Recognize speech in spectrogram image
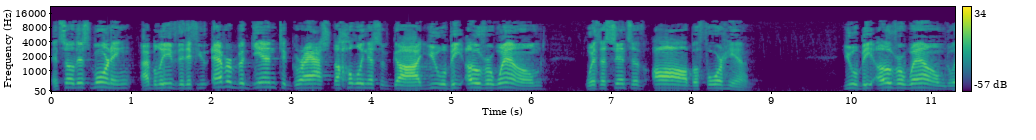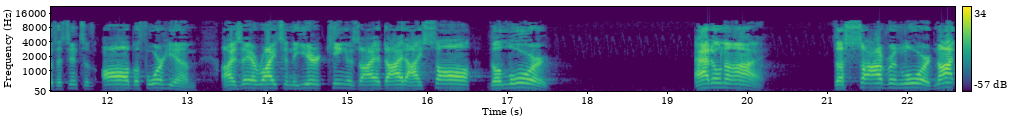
And so this morning, I believe that if you ever begin to grasp the holiness of God, you will be overwhelmed with a sense of awe before Him. You will be overwhelmed with a sense of awe before him. Isaiah writes, In the year King Uzziah died, I saw the Lord, Adonai, the sovereign Lord. Not,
